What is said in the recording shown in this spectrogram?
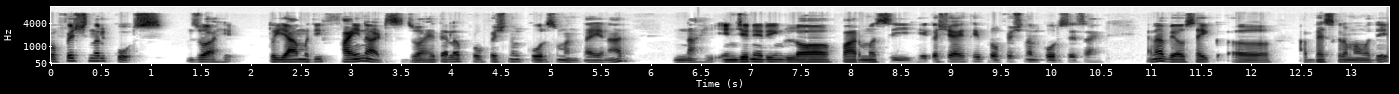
प्रोफेशनल कोर्स जो आहे तो यामध्ये फाईन आर्ट्स जो आहे त्याला प्रोफेशनल कोर्स म्हणता येणार नाही. इंजिनिअरिंग लॉ फार्मसी हे कसे आहेत? हे प्रोफेशनल कोर्सेस आहेत. है ना? व्यावसायिक अभ्यासक्रमामध्ये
